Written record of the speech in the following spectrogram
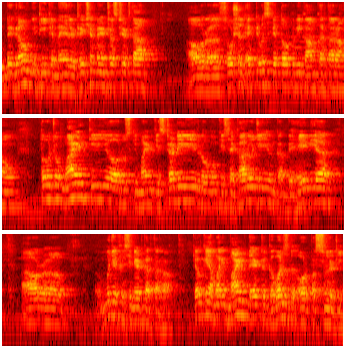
बैकग्राउंड भी थी कि मैं लिटरेचर में इंटरेस्टेड था और सोशल एक्टिविस्ट के तौर पे भी काम करता रहा हूँ। तो जो माइंड की और उसकी माइंड की स्टडी लोगों की साइकोलॉजी उनका बिहेवियर और मुझे फैसिनेट करता रहा। क्योंकि हमारी माइंड दैट गवर्नस और पर्सनलिटी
